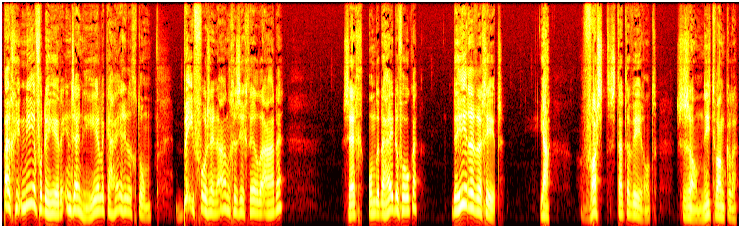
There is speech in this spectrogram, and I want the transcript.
Buig je neer voor de Heere in zijn heerlijke heiligdom. Beef voor zijn aangezicht heel de aarde. Zeg onder de heidevolken, de Heere regeert. Ja, vast staat de wereld. Ze zal niet wankelen.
